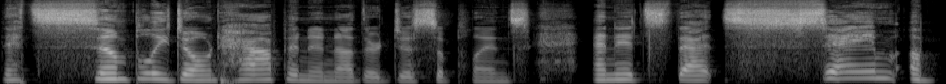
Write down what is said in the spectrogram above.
that simply don't happen in other disciplines. And it's that same ability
